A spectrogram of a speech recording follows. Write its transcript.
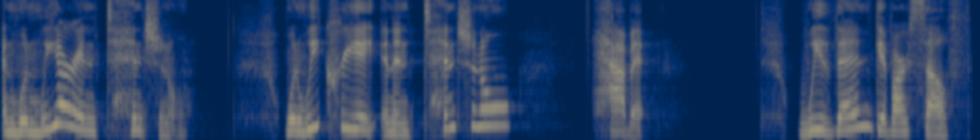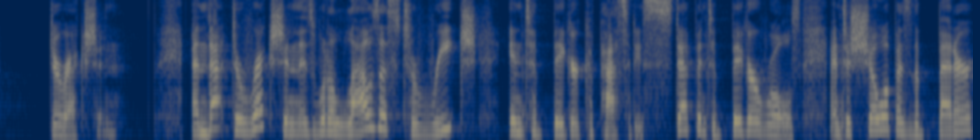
And when we are intentional, when we create an intentional habit, we then give ourselves direction. And that direction is what allows us to reach into bigger capacities, step into bigger roles, and to show up as the better,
